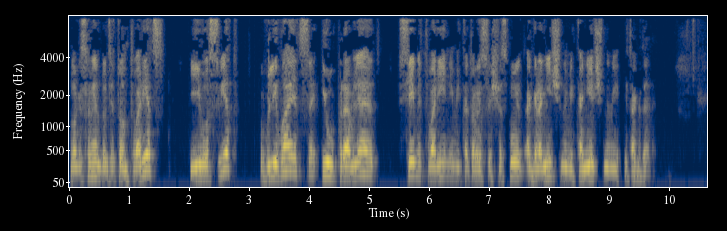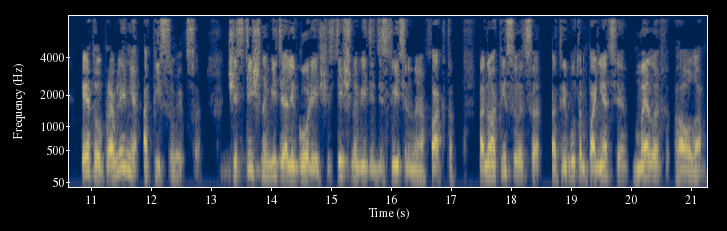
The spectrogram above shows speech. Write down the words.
благословен будет он Творец, и его свет вливается и управляют всеми творениями, которые существуют, ограниченными, конечными и так далее. Это управление описывается частично в виде аллегории, частично в виде действительного факта. Оно описывается атрибутом понятия Мелех Гаолам,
